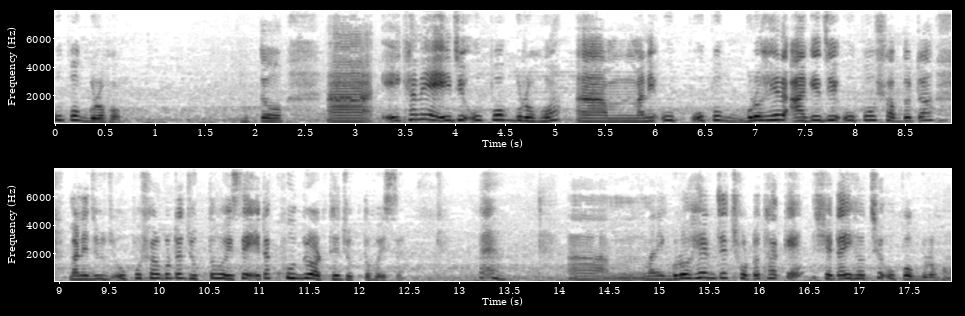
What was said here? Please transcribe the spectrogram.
উপগ্রহ। তো এইখানে এই যে উপগ্রহ মানে উপ- উপগ্রহের আগে যে উপ শব্দটা মানে উপসর্গটা যুক্ত হয়েছে, এটা ক্ষুদ্র অর্থে যুক্ত হয়েছে। হ্যাঁ? মানে গ্রহের যে ছোট থাকে, সেটাই হচ্ছে উপগ্রহ।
